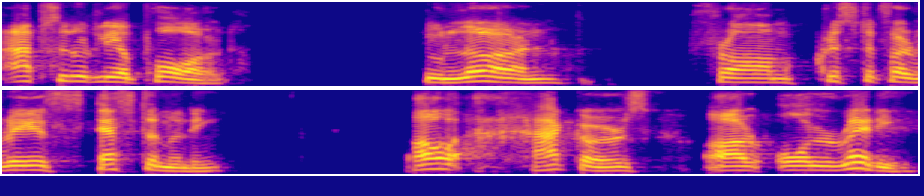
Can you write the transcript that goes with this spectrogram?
absolutely appalled to learn from Christopher Wray's testimony how hackers are already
